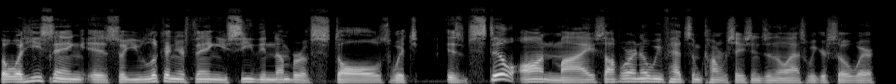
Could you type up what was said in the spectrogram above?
But what he's saying is so you look on your thing, you see the number of stalls, which is still on my software. I know we've had some conversations in the last week or so where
